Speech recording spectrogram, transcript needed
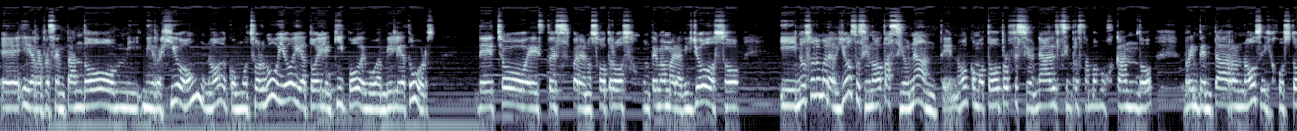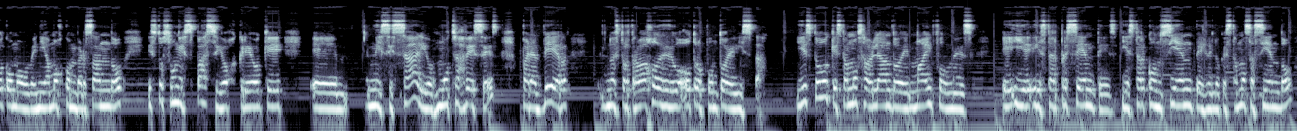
eh, y representando mi, región, ¿no? Con mucho orgullo y a todo el equipo de Bugambilia Tours. De hecho, esto es para nosotros un tema maravilloso y no solo maravilloso, sino apasionante, ¿no? Como todo profesional, siempre estamos buscando reinventarnos y justo como veníamos conversando, estos son espacios, creo que eh, necesarios muchas veces para ver nuestro trabajo desde otro punto de vista. Y esto que estamos hablando de mindfulness eh, y, estar presentes y estar conscientes de lo que estamos haciendo,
